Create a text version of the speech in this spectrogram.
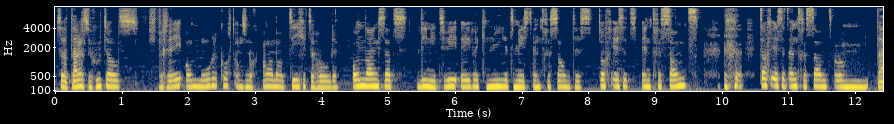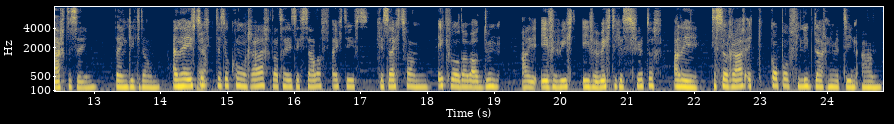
Zodat daar zo goed als vrij onmogelijk wordt om ze nog allemaal tegen te houden. Ondanks dat linie 2 eigenlijk niet het meest interessant is. Toch is het interessant. Toch is het interessant om daar te zijn. Denk ik dan. En hij heeft Ja. zich, het is ook gewoon raar dat hij zichzelf echt heeft gezegd van, ik wil dat wel doen. Allee, evenwicht, evenwichtige schutter. Allee, het is zo raar, ik koppel Philippe daar niet meteen aan.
